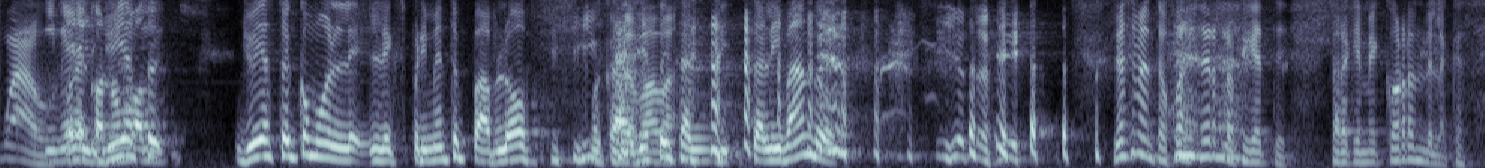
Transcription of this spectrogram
Wow. Y viene con un estoy, yo ya estoy como el, el experimento de Pavlov. Sí, sí, o sea, ya estoy sali- salivando. Sí, yo también. Ya se me antojó hacerlo, fíjate, para que me corran de la casa.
